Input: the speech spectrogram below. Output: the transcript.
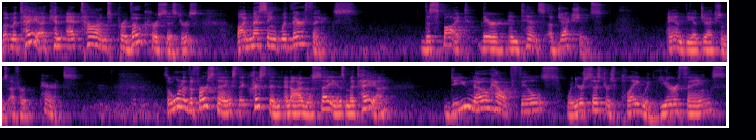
But Matea can at times provoke her sisters by messing with their things, despite their intense objections and the objections of her parents. So, one of the first things that Kristen and I will say is Matea, do you know how it feels when your sisters play with your things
